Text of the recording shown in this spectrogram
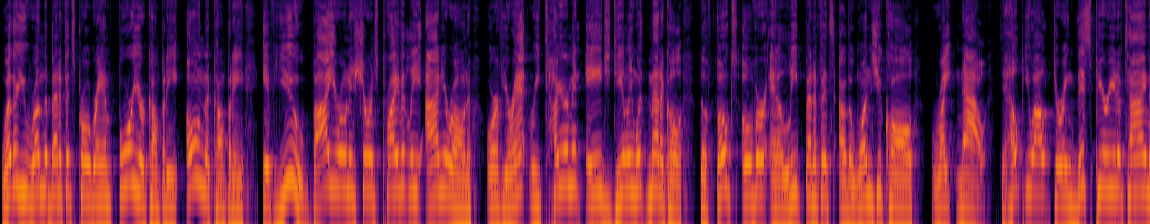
Whether you run the benefits program for your company, own the company, if you buy your own insurance privately on your own, or if you're at retirement age dealing with medical, the folks over at Elite Benefits are the ones you call right now to help you out during this period of time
